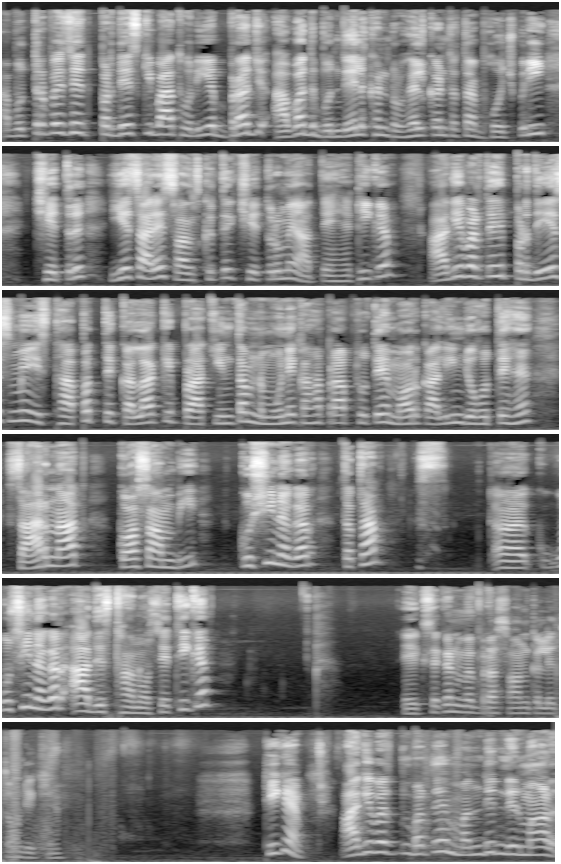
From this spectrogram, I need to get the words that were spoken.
अब उत्तर प्रदेश प्रदेश की बात हो रही है, ब्रज, अवध, बुंदेलखंड, रोहेलखंड तथा भोजपुरी क्षेत्र, ये सारे सांस्कृतिक क्षेत्रों में आते हैं, ठीक है? आगे बढ़ते हैं, प्रदेश में स्थापत्य कला के प्राचीनतम नमूने कहाँ प्राप्त होते हैं? मौर्यकालीन जो होते हैं, सारनाथ कौसाम्बी कुशीनगर तथा कुशीनगर आदि स्थानों से, ठीक है? एक सेकंड, में ब्रश ऑन कर लेता हूँ, देखिए। ठीक है? आगे बढ़ते हैं मंदिर निर्माण।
